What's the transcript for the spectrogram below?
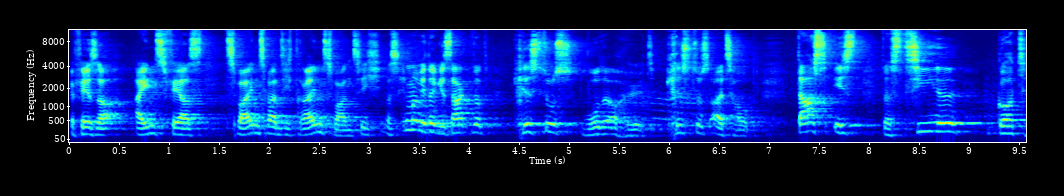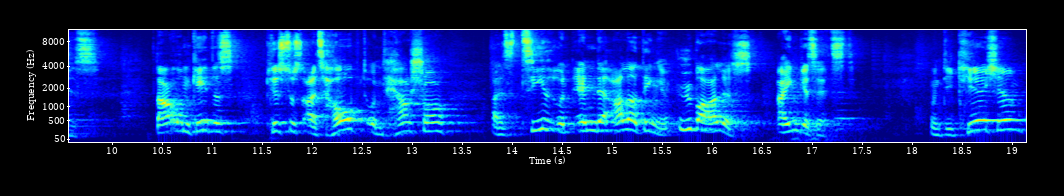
Epheser 1, Vers 22, 23, was immer wieder gesagt wird, Christus wurde erhöht, Christus als Haupt. Das ist das Ziel Gottes. Darum geht es, Christus als Haupt und Herrscher, als Ziel und Ende aller Dinge, über alles eingesetzt. Und die Kirche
